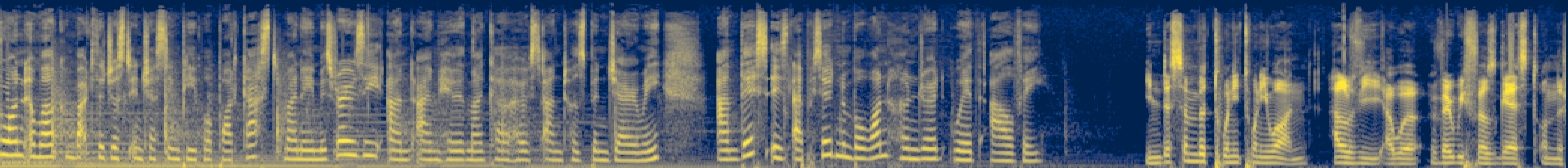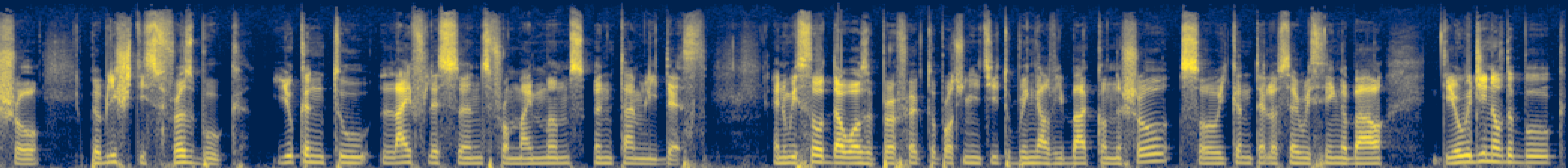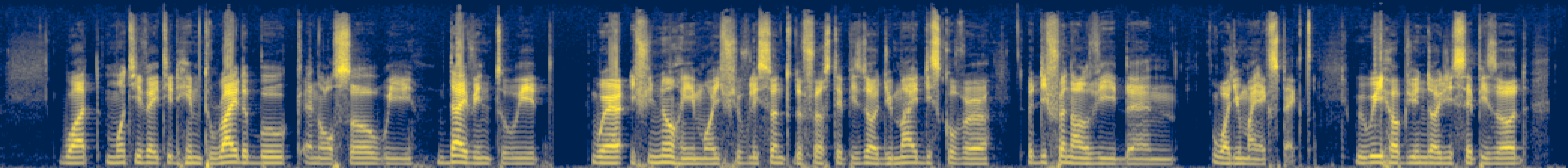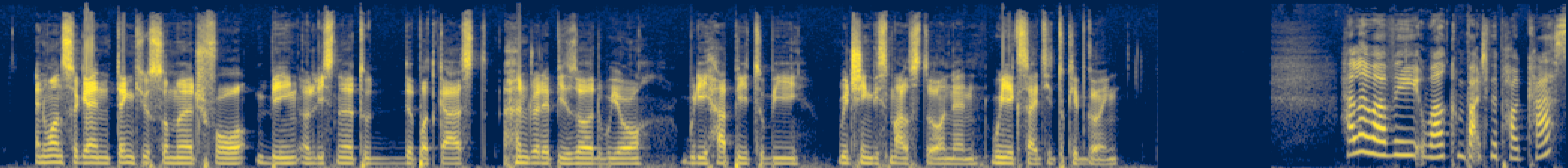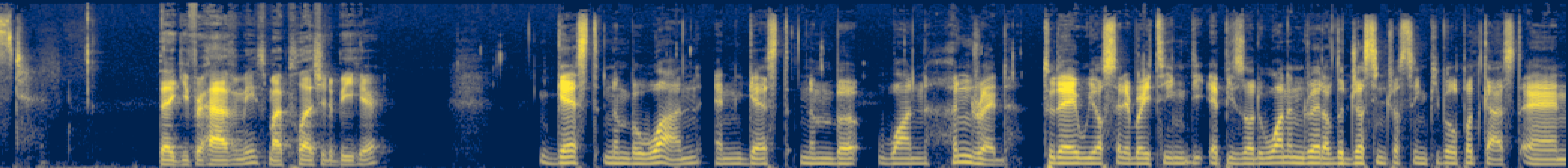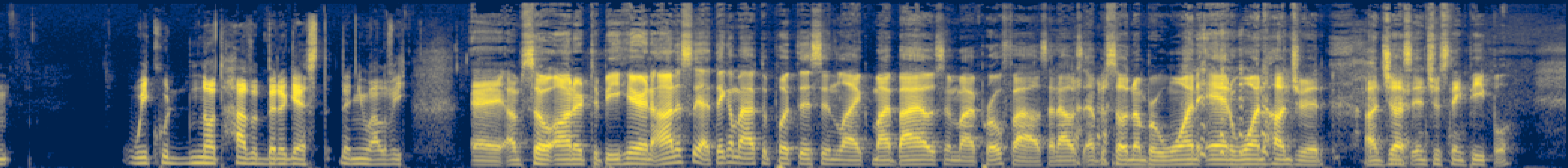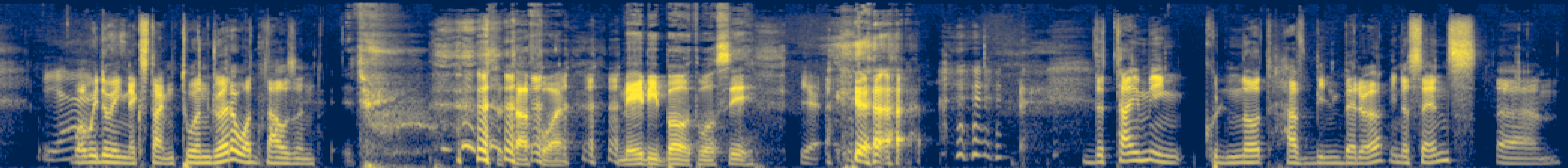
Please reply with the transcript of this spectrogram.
everyone, and welcome back to the Just Interesting People podcast. My name is Rosie, and I'm here with my co host and husband Jeremy. And this is episode number 100 with Alvi. In December 2021, Alvi, our very first guest on the show, published his first book, You Can 2 Life Lessons from My Mom's Untimely Death. And we thought that was a perfect opportunity to bring Alvi back on the show so he can tell us everything about the origin of the book, what motivated him to write a book, and also we dive into it. Where, if you know him or if you've listened to the first episode, you might discover a different Alvi than what you might expect. We really hope you enjoy this episode. And once again, thank you so much for being a listener to the podcast. 100 episode. We are really happy to be reaching this milestone and really excited to keep going. Hello, Alvi. Welcome back to the podcast. Thank you for having me. It's my pleasure to be here. Guest number one and guest number 100. Today we are celebrating the episode 100 of the Just Interesting People podcast, and we could not have a better guest than you, Alvi. Hey, I'm so honored to be here. And honestly, I think I'm gonna have to put this in like my bios and my profiles that I was episode number one and 100 on Just Interesting People. Yeah. What are we doing next time? 200 or 1000? It's a tough one. Maybe both. We'll see. Yeah. The timing could not have been better in a sense um,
